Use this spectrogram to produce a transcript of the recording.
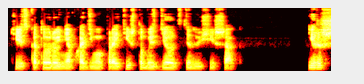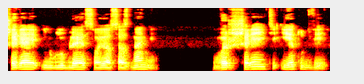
через которую необходимо пройти, чтобы сделать следующий шаг. И расширяя и углубляя свое осознание, вы расширяете и эту дверь,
